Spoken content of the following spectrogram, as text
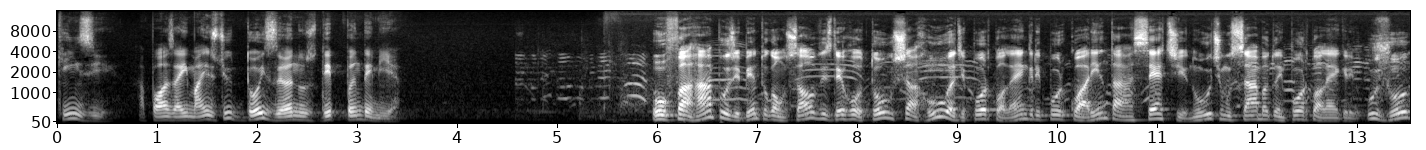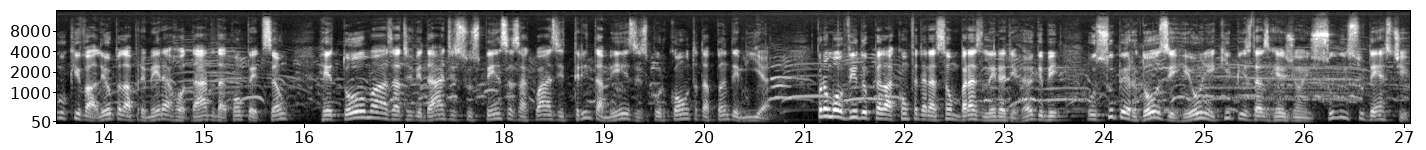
15, após aí mais de dois anos de pandemia. O Farrapos de Bento Gonçalves derrotou o Charrua de Porto Alegre por 40 a 7 no último sábado em Porto Alegre. O jogo, que valeu pela primeira rodada da competição, retoma as atividades suspensas há quase 30 meses por conta da pandemia. Promovido pela Confederação Brasileira de Rugby, o Super 12 reúne equipes das regiões Sul e Sudeste.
